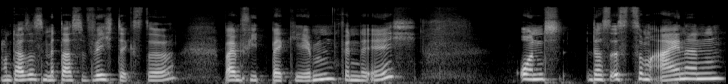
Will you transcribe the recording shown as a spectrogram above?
Und das ist mit das Wichtigste beim Feedback geben, finde ich. Und das ist zum einen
